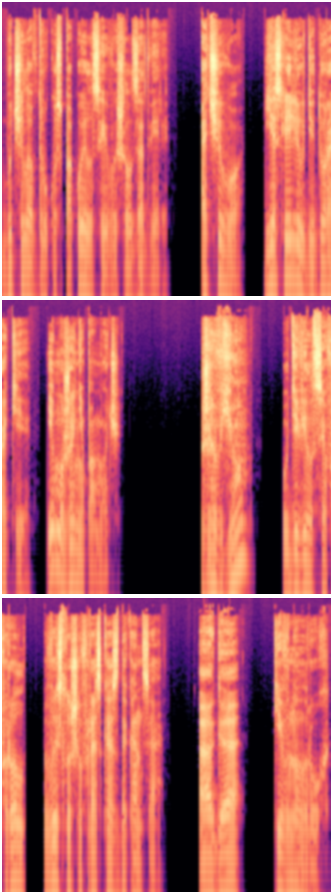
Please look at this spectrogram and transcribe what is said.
Бучило вдруг успокоился и вышел за дверь. «А чего? Если люди дураки, им уже не помочь». «Живьем?» — удивился Фрол, выслушав рассказ до конца. «Ага», — кивнул Рух,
